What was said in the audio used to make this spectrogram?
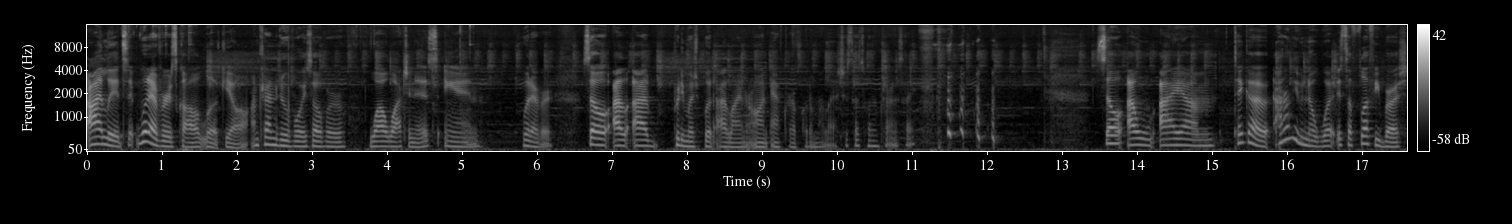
eyelids, whatever it's called. Look, y'all, I'm trying to do a voiceover while watching this and whatever. So I I pretty much put eyeliner on after I put on my lashes. That's what I'm trying to say. so I I um take a, I don't even know what, it's a fluffy brush,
